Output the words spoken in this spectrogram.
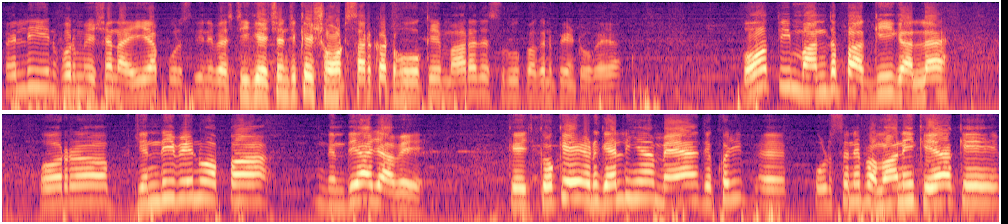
ਪਹਿਲੀ ਇਨਫੋਰਮੇਸ਼ਨ ਆਈ ਆ ਪੁਲਿਸ ਦੀ ਇਨਵੈਸਟੀਗੇਸ਼ਨ 'ਚ ਕਿ ਸ਼ਾਰਟ ਸਰਕਟ ਹੋ ਕੇ ਮਹਾਰਾਜ ਦੇ ਸਰੂਪ ਅਗਨ ਪੇਂਟ ਹੋ ਗਏ ਆ। ਬਹੁਤ ਹੀ ਮੰਦਭਾਗੀ ਗੱਲ ਹੈ ਔਰ ਜਿੰਨੀ ਵੀ ਇਹਨੂੰ ਆਪਾਂ ਨਿੰਦਿਆ ਜਾਵੇ ਕਿ ਕਿਉਂਕਿ ਅਣਗਹਿਲੀਆਂ, ਮੈਂ ਦੇਖੋ ਜੀ ਪੁਲਿਸ ਨੇ ਭਮਾ ਨਹੀਂ ਕਿਹਾ ਕਿ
